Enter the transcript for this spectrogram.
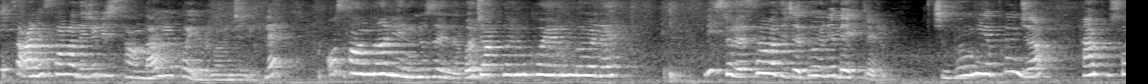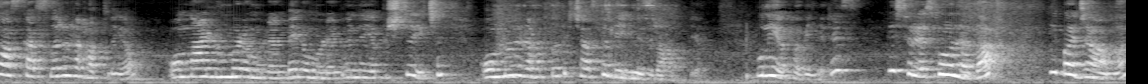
Bir tane sadece bir sandalye koyarım öncelikle. O sandalyenin üzerine bacaklarımı koyarım böyle. Bir süre sadece böyle beklerim. Şimdi bunu yapınca hem psoas kasları rahatlıyor. Onlar lumbar omurların, bel omurların önüne yapıştığı için onlar rahatladıkça aslında belimiz rahatlıyor. Bunu yapabiliriz. Bir süre sonra da bir bacağımı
